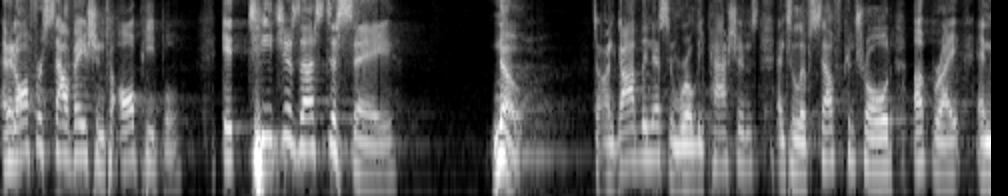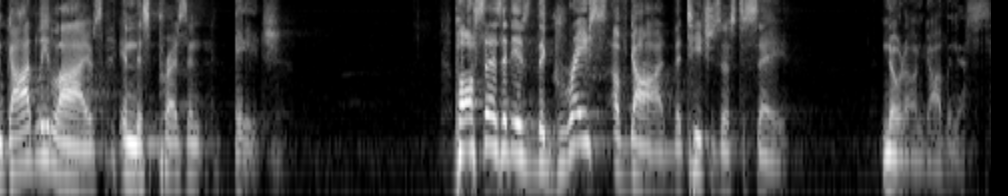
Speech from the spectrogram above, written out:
and it offers salvation to all people. It teaches us to say no to ungodliness and worldly passions, and to live self controlled, upright, and godly lives in this present age. Paul says it is the grace of God that teaches us to say no to ungodliness.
